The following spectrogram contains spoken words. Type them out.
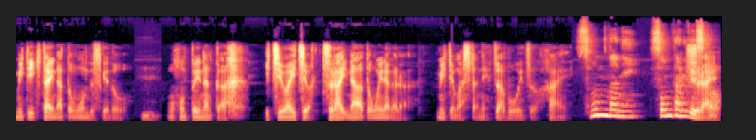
見ていきたいなと思うんですけど、うんもう本当になんか、一話一話辛いなと思いながら見てましたね、ザ・ボーイズは。はい。そんなに、そんなにですか？辛い。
